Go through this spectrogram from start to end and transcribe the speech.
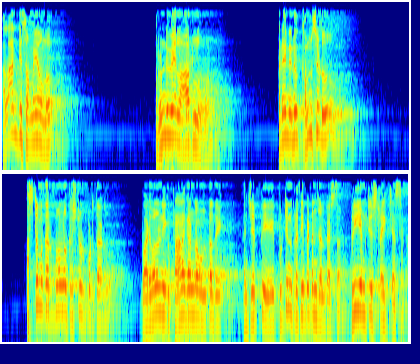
అలాంటి సమయంలో రెండు వేల ఆరులో అంటే నేను కంసుడు అష్టమ గర్భంలో కృష్ణుడు పుడతాడు. వాడి వల్ల నీకు ప్రాణగండం ఉంటుంది అని చెప్పి పుట్టిన ప్రతి బిడ్డను చంపేస్తారు. ప్రీ ఎంటీ స్ట్రైక్ చేస్తాడు.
